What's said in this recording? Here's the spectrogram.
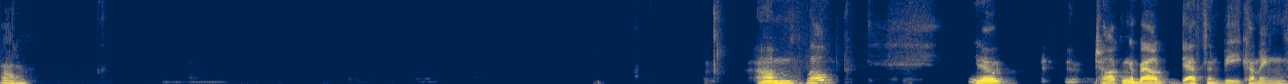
Adam. Um, well, you know, talking about death and becoming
